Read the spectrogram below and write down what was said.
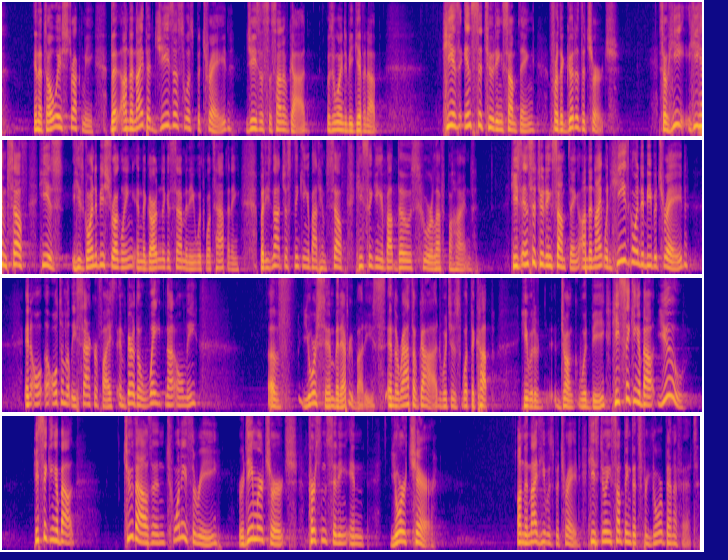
And it's always struck me that on the night that Jesus was betrayed, Jesus, the Son of God, was going to be given up. He is instituting something for the good of the church. So he, he himself, he is, he's going to be struggling in the Garden of Gethsemane with what's happening. But he's not just thinking about himself, he's thinking about those who are left behind. He's instituting something on the night when he's going to be betrayed and uh, ultimately sacrificed and bear the weight not only of your sin, but everybody's, and the wrath of God, which is what the cup he would have drunk would be. He's thinking about you. He's thinking about 2023 Redeemer Church person sitting in your chair on the night he was betrayed. He's doing something that's for your benefit.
